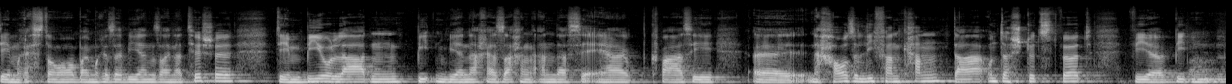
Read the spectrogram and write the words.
dem Restaurant beim Reservieren seiner Tische, dem Bioladen bieten wir nachher Sachen an, dass er quasi äh, nach Hause liefern kann, da unterstützt wird. Wir bieten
